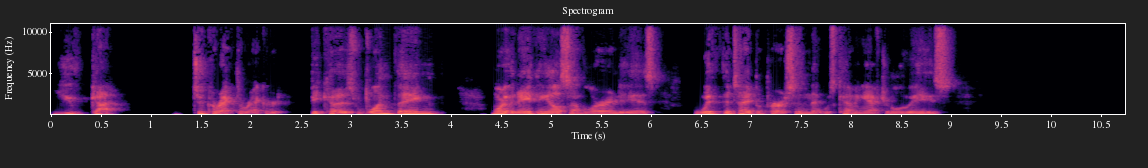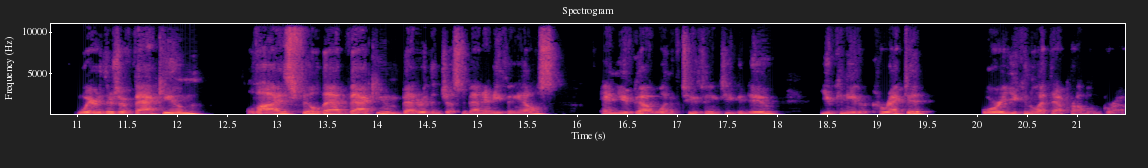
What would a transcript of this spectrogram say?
you've got to correct the record because one thing more than anything else I've learned is with the type of person that was coming after Louise, where there's a vacuum, lies fill that vacuum better than just about anything else. And you've got one of two things you can do. You can either correct it or you can let that problem grow.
